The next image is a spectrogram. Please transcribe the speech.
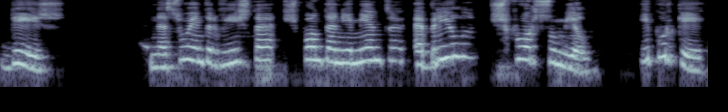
diz na sua entrevista, espontaneamente, abril, esforço mil. E porquê?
